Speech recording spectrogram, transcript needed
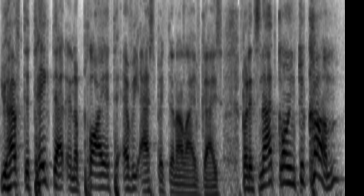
you have to take that and apply it to every aspect in our life, guys. But it's not going to come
